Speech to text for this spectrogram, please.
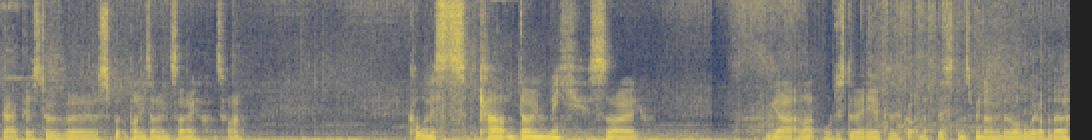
Guy appears to have uh, split up on his own, so that's fine. Colonists can't dome me, so we get out of that. We'll just do it here because we've got enough distance. We know they're all the way over there.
